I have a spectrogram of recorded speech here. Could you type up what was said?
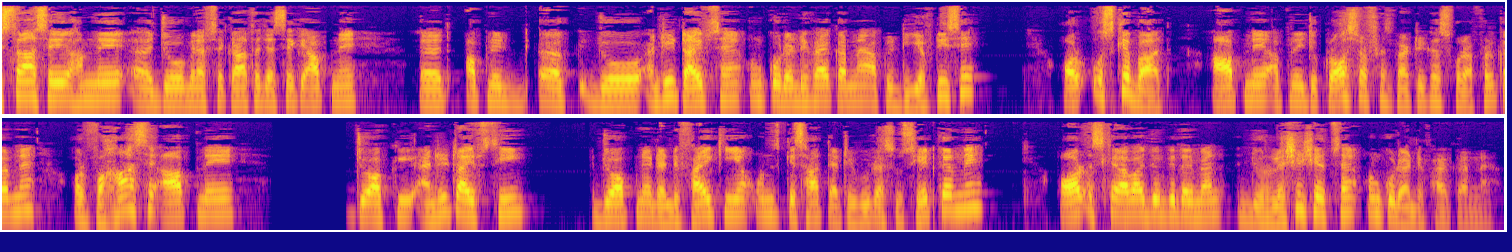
اس طرح سے ہم نے جو میں نے کہا تھا جیسے کہ آپ نے اپنے جو اینٹی ٹائپس ہیں ان کو آئیڈینٹیفائی کرنا ہے اپنی ڈی ایف ڈی سے اور اس کے بعد آپ نے اپنی جو کراس ریفرنس کو ریفر کرنا ہے اور وہاں سے آپ نے جو آپ کی اینٹی ٹائپس تھیں جو آپ نے آئیڈینٹیفائی کی ہیں ان کے ساتھ ایٹریبیوٹ ایسوسیٹ کرنے اور اس کے علاوہ جو ان کے درمیان جو ریلیشن شپس ہیں ان کو آئیڈینٹیفائی کرنا ہے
